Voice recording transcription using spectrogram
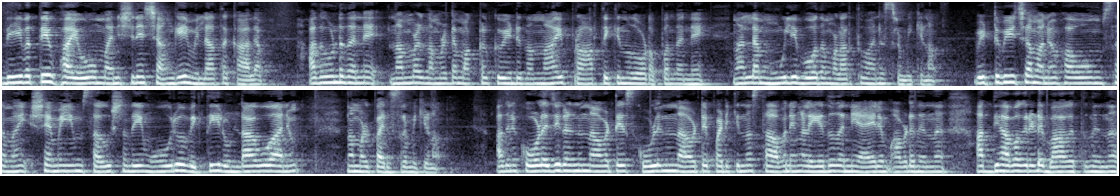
ദൈവത്തെ ഭയവും മനുഷ്യനെ ശങ്കയുമില്ലാത്ത കാലം. അതുകൊണ്ട് തന്നെ നമ്മൾ നമ്മളുടെ മക്കൾക്ക് വേണ്ടി നന്നായി പ്രാർത്ഥിക്കുന്നതോടൊപ്പം തന്നെ നല്ല മൂല്യബോധം വളർത്തുവാനും ശ്രമിക്കണം. വിട്ടുവീഴ്ച മനോഭാവവും ക്ഷമയും സഹിഷ്ണുതയും ഓരോ വ്യക്തിയിൽ ഉണ്ടാകുവാനും നമ്മൾ പരിശ്രമിക്കണം. അതിന് കോളേജുകളിൽ നിന്നാവട്ടെ സ്കൂളിൽ നിന്നാവട്ടെ പഠിക്കുന്ന സ്ഥാപനങ്ങൾ ഏതു തന്നെയായാലും അവിടെ നിന്ന് അധ്യാപകരുടെ ഭാഗത്ത് നിന്ന്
